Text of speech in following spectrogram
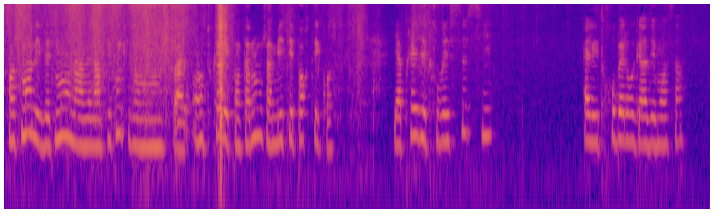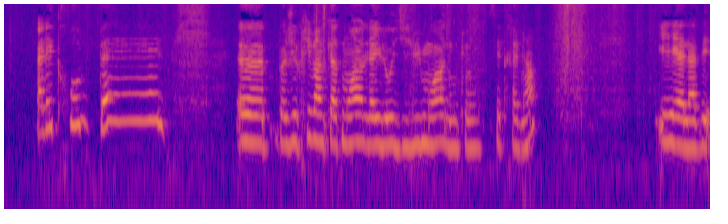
franchement, les vêtements, on avait l'impression qu'ils ont... en tout cas, les pantalons, jamais été portés quoi. Et après, j'ai trouvé ceci. Elle est trop belle, regardez-moi ça. Elle est trop belle euh, bah, J'ai pris 24 mois, là il est au 18 mois, donc euh, c'est très bien. Et elle avait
